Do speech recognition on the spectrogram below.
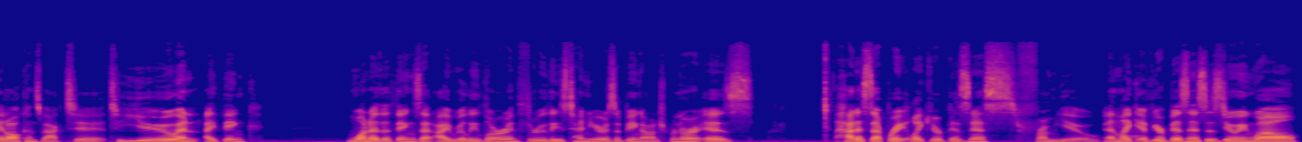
it all comes back to to you. And i think one of the things that i really learned through these 10 years of being an entrepreneur is how to separate like your business from you. And like if your business is doing well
